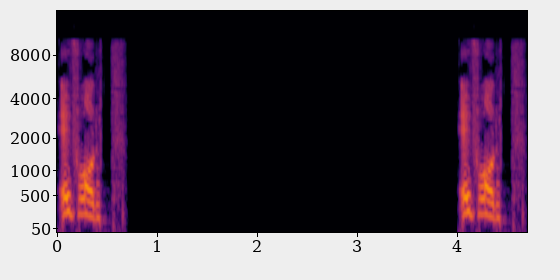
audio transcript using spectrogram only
Effort. Effort.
